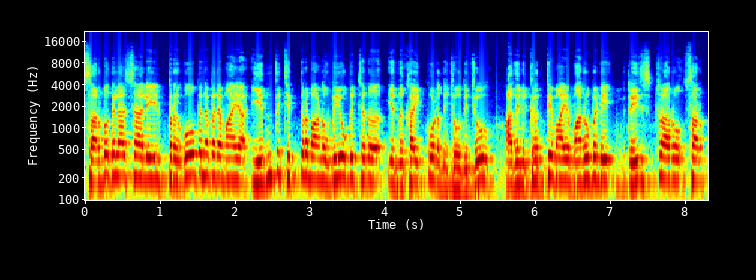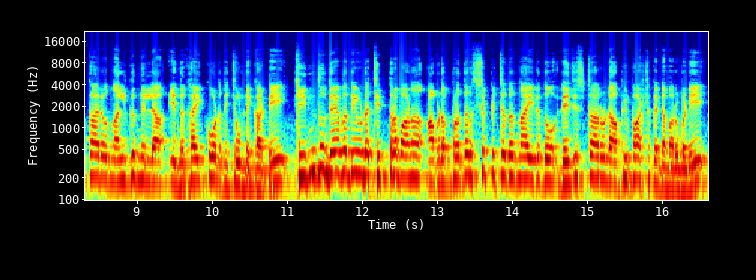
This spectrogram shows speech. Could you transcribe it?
സർവകലാശാലയിൽ പ്രകോപനപരമായ എന്ത് ചിത്രമാണ് ഉപയോഗിച്ചത് എന്ന് ഹൈക്കോടതി ചോദിച്ചു. അതിന് കൃത്യമായ മറുപടി രജിസ്ട്രാറോ സർക്കാരോ നൽകുന്നില്ല എന്ന് ഹൈക്കോടതി ചൂണ്ടിക്കാട്ടി. ഹിന്ദു ദേവതയുടെ ചിത്രമാണ് അവിടെ പ്രദർശിപ്പിച്ചതെന്നായിരുന്നു രജിസ്ട്രാറുടെ അഭിഭാഷകന്റെ മറുപടി.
